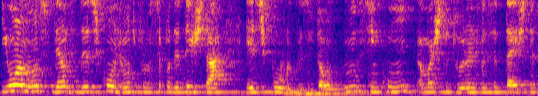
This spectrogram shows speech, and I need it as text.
e um anúncio dentro desses conjuntos para você poder testar esses públicos. Então, 151 é uma estrutura onde você testa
